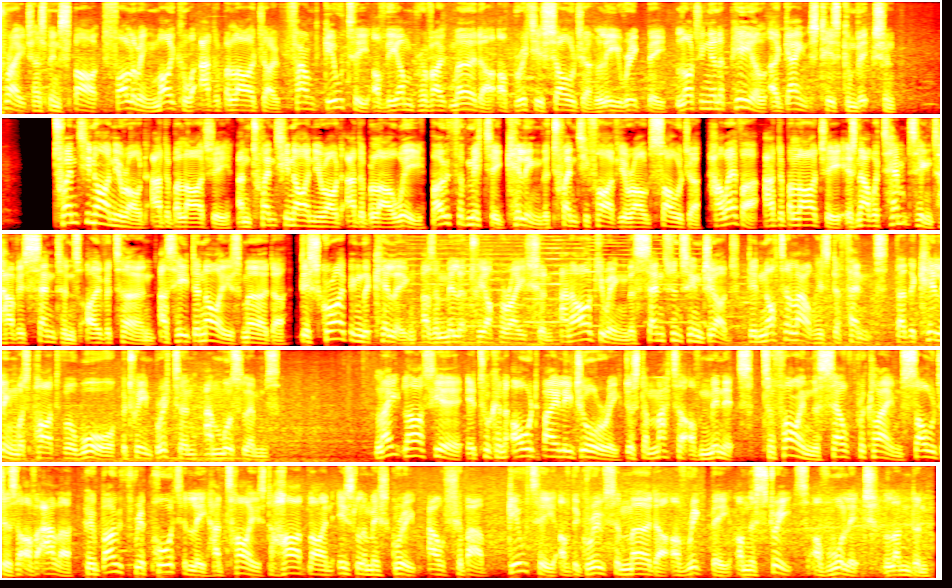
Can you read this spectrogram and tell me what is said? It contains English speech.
Outrage has been sparked following Michael Adebolajo, found guilty of the unprovoked murder of British soldier Lee Rigby, lodging an appeal against his conviction. 29-year-old Adebolajo and 29-year-old Adebowale both admitted killing the 25-year-old soldier. However, Adebolajo is now attempting to have his sentence overturned as he denies murder, describing the killing as a military operation and arguing the sentencing judge did not allow his defence that the killing was part of a war between Britain and Muslims. Late last year, it took an Old Bailey jury just a matter of minutes to find the self-proclaimed soldiers of Allah, who both reportedly had ties to hardline Islamist group Al-Shabaab, guilty of the gruesome murder of Rigby on the streets of Woolwich, London.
